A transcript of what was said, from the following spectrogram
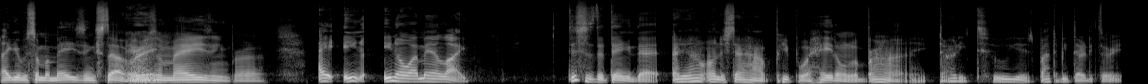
like it was some amazing stuff. It right? was amazing, bro. Hey, you know, you know what, man? Like, this is the thing that I, mean, I don't understand how people hate on LeBron. He's 32 years, about to be 33.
